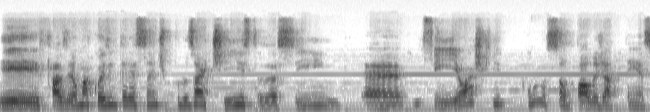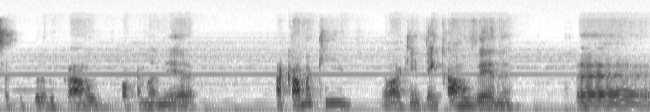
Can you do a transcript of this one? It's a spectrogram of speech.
e fazer uma coisa interessante para os artistas, assim, é, enfim. eu acho que como São Paulo já tem essa cultura do carro de qualquer maneira, acaba que, sei lá, quem tem carro vê, né? É,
